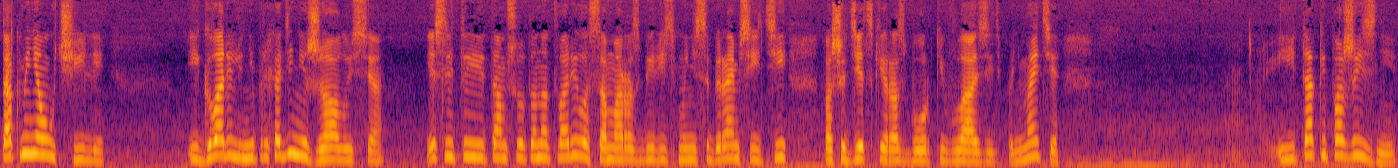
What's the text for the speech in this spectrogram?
Так меня учили. И говорили, не приходи, не жалуйся. Если ты там что-то натворила, сама разберись. Мы не собираемся идти в ваши детские разборки, влазить, понимаете? И так и по жизни.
